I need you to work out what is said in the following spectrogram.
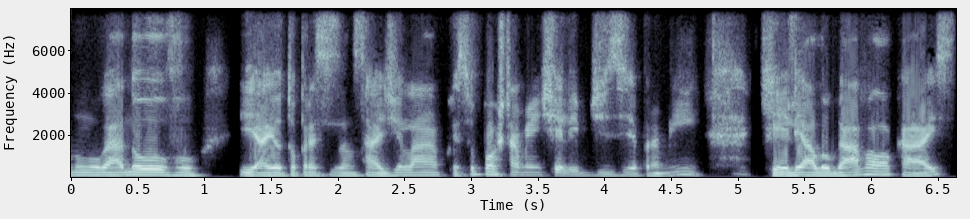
num lugar novo e aí eu tô precisando sair de lá, porque supostamente ele dizia para mim que ele alugava locais,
